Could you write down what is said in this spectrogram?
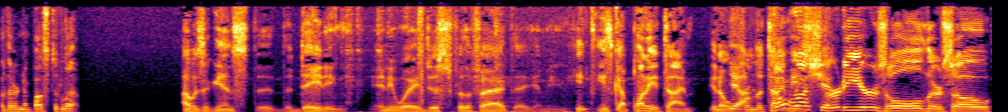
other than a busted lip. I was against the, the dating anyway, just for the fact that I mean he, he's got plenty of time. You know, Yeah. from the time Don't he's rush it. 30 years old or so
